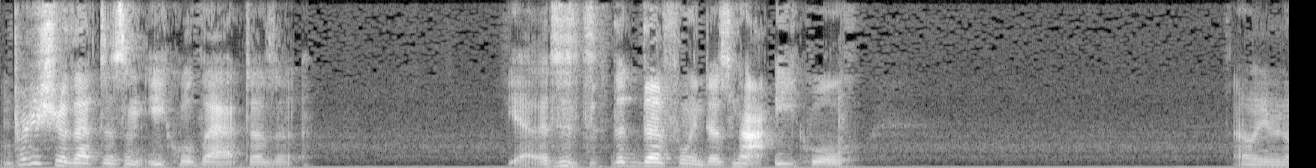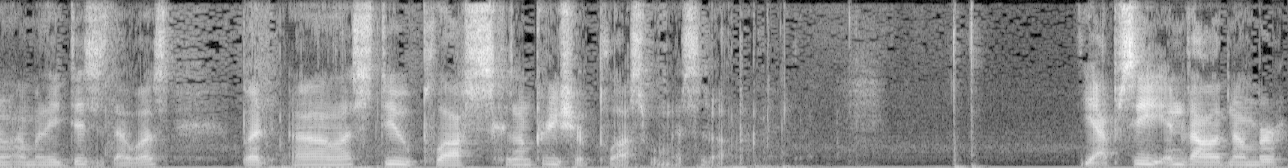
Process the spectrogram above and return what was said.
I'm pretty sure that doesn't equal that, does it? Yeah, that, that definitely does not equal. I don't even know how many digits that was. But uh, let's do plus, because I'm pretty sure plus will mess it up. Yep, see, invalid number.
